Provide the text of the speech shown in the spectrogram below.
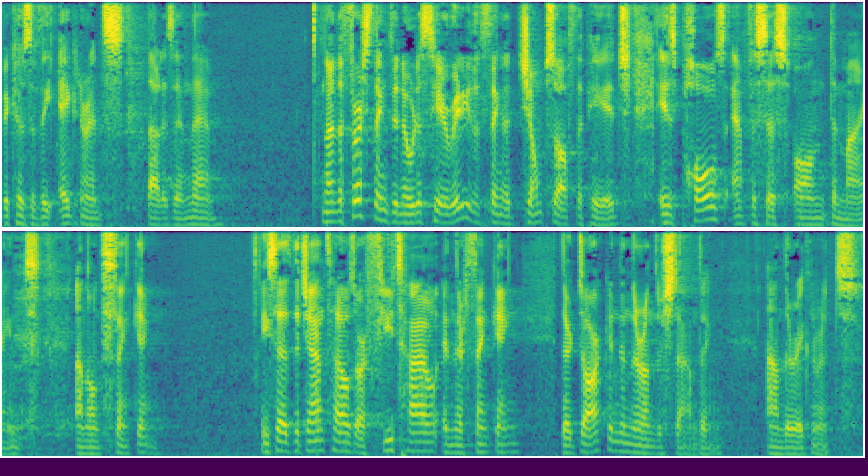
because of the ignorance that is in them. Now, the first thing to notice here, really the thing that jumps off the page, is Paul's emphasis on the mind and on thinking. He says the Gentiles are futile in their thinking, they're darkened in their understanding, and they're ignorant.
